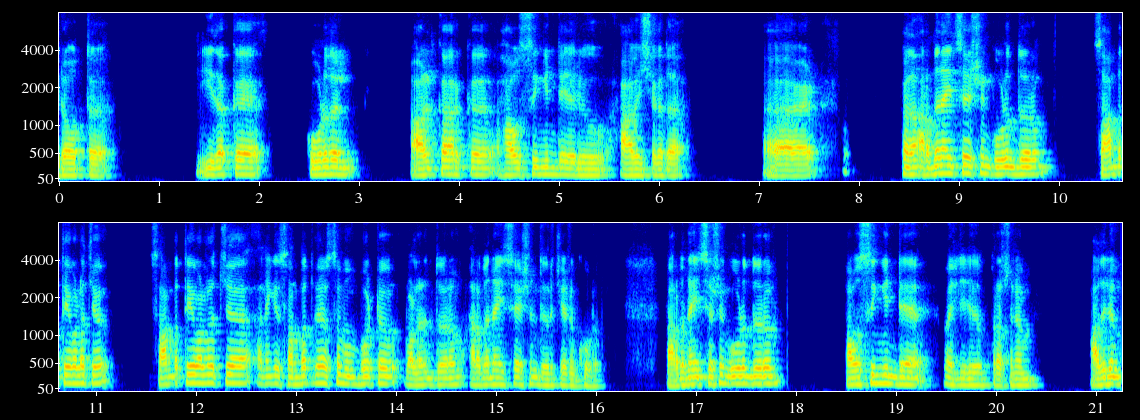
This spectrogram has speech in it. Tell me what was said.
ഗ്രോത്ത് ഇതൊക്കെ കൂടുതൽ ആൾക്കാർക്ക് ഹൗസിങ്ങിന്റെ ഒരു ആവശ്യകത അർബനൈസേഷൻ കൂടുന്തോറും സാമ്പത്തിക വളർച്ച സാമ്പത്തിക വളർച്ച അല്ലെങ്കിൽ സമ്പദ് വ്യവസ്ഥ മുമ്പോട്ട് വളരും തോറും അർബനൈസേഷൻ തീർച്ചയായിട്ടും കൂടും. അർബനൈസേഷൻ കൂടുന്തോറും ഹൗസിങ്ങിന്റെ വലിയൊരു പ്രശ്നം അതിലും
